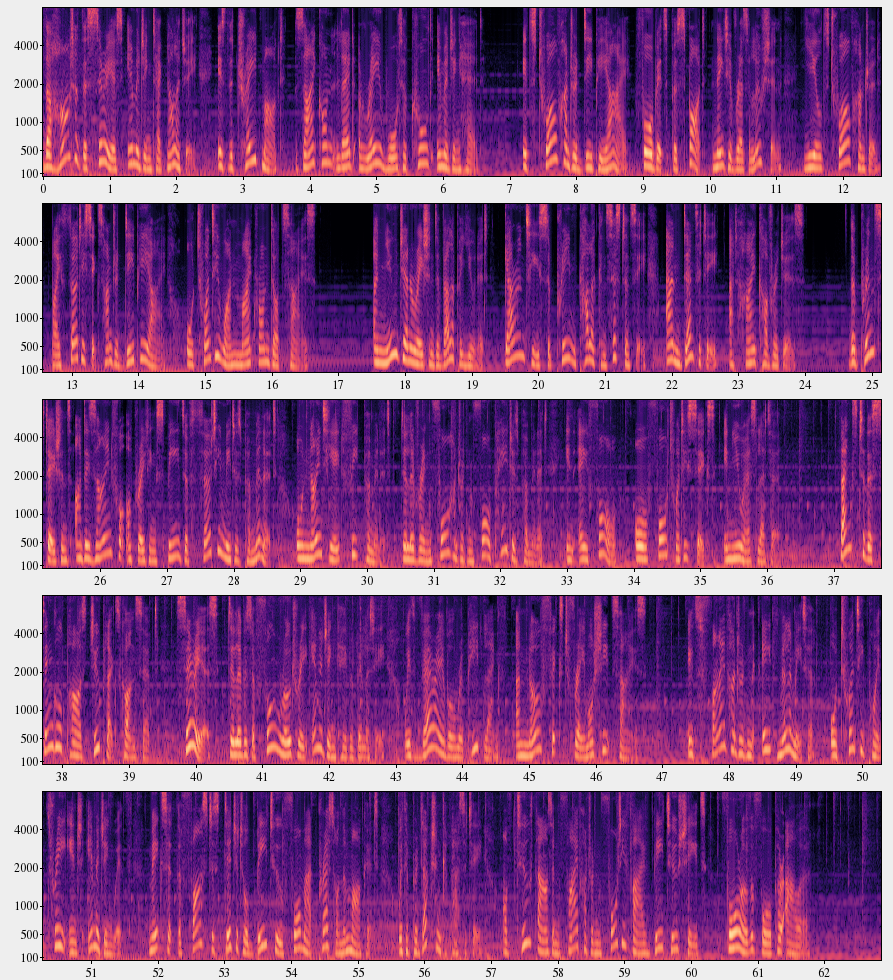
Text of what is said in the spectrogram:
The heart of the Sirius imaging technology is the trademarked Xeikon LED Array Water Cooled Imaging Head. Its 1200 dpi, 4 bits per spot native resolution yields 1200 by 3600 dpi or 21 micron dot size. A new generation developer unit guarantees supreme color consistency and density at high coverages. The print stations are designed for operating speeds of 30 meters per minute or 98 feet per minute, delivering 404 pages per minute in A4 or 426 in US letter. Thanks to the single-pass duplex concept, Sirius delivers a full rotary imaging capability with variable repeat length and no fixed frame or sheet size. Its 508mm or 20.3 inch imaging width makes it the fastest digital B2 format press on the market with a production capacity of 2,545 B2 sheets 4 over 4 per hour.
